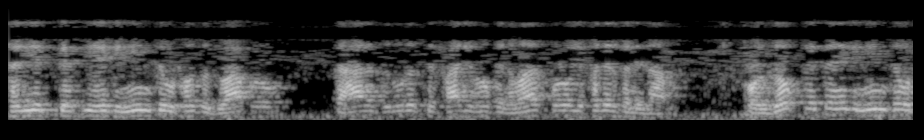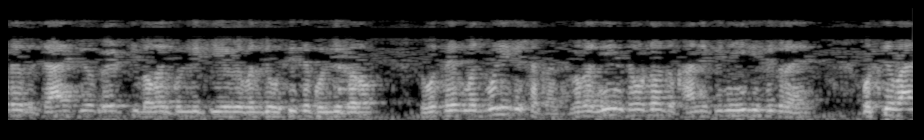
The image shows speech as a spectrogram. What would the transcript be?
شریعت کہتی ہے کہ نیند سے اٹھو تو دعا پڑھو سہارت ضرورت سے فارغ ہو کے نماز پڑھو، یہ فجر کا نظام ہے۔ اور لوگ کہتے ہیں کہ نیند سے اٹھے تو چائے پیو بیٹھ کی بغیر کلی کیے ہوئے بلکہ اسی سے کلی کرو۔ تو وہ تو ایک مجبوری کی شکل ہے، مگر نیند سے اٹھو تو کھانے پینے ہی کی فکر ہے۔ اس کے بعد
